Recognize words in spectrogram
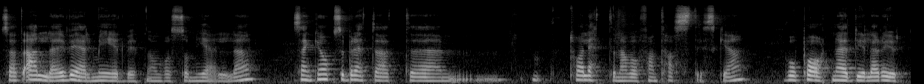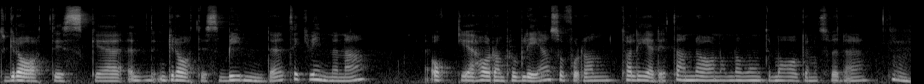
Så att alla är väl medvetna om vad som gäller. Sen kan jag också berätta att eh, toaletterna var fantastiska. Vår partner delar ut gratis, eh, gratis binder till kvinnorna. Och har de problem så får de ta ledigt den dagen om de har ont i magen och så vidare. Mm.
